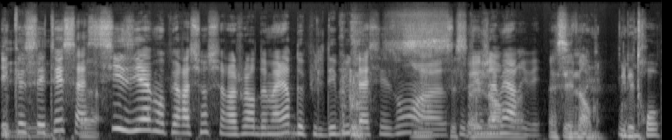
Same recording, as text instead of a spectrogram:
Et que c'était sa Voilà. sixième opération sur un joueur de Malherbe depuis le début de la saison, euh, ce qui ça, n'était jamais ouais. arrivé. Ah, C'est énorme. Il est trop.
